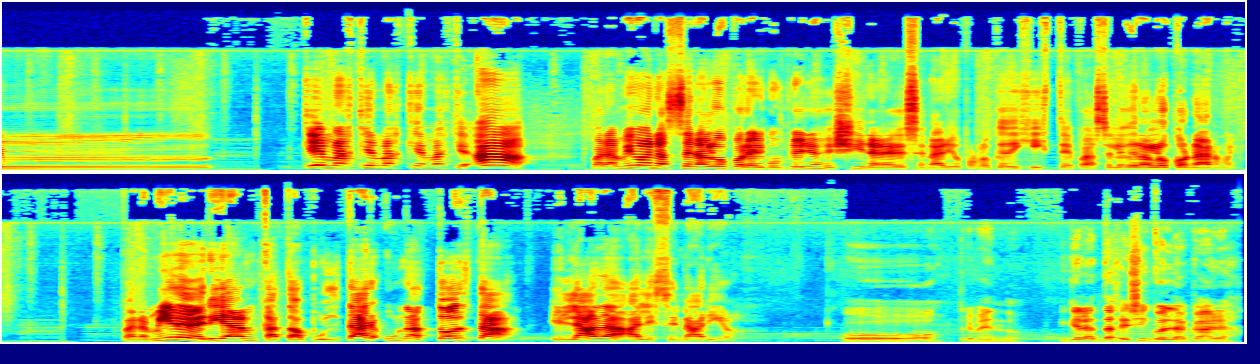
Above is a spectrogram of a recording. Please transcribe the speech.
Em, ¿Qué más? ¿Qué más? ¿Qué más? ¿Qué? Ah, para mí van a hacer algo para el cumpleaños de Gina en el escenario, por lo que dijiste, para celebrarlo con Arme. Para mí deberían catapultar una torta helada al escenario. Oh, tremendo. Y que la taje Jin con la cara.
